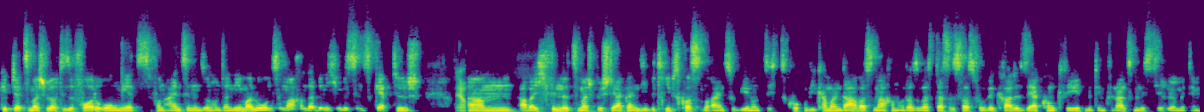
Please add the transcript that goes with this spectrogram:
gibt ja zum Beispiel auch diese Forderungen jetzt von Einzelnen so einen Unternehmerlohn zu machen. Da bin ich ein bisschen skeptisch. Ja. Ähm, aber ich finde zum Beispiel stärker in die Betriebskosten reinzugehen und sich zu gucken, wie kann man da was machen oder sowas. Das ist was, wo wir gerade sehr konkret mit dem Finanzministerium, mit dem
